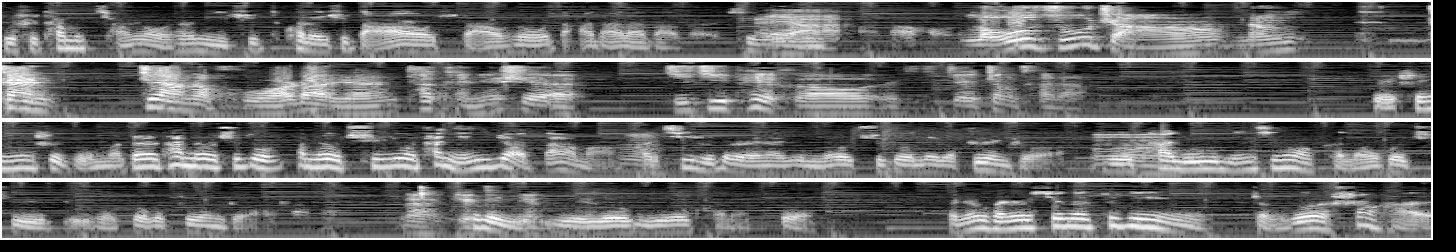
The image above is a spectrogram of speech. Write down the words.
就是他们强调我说你去快点去打，我去打，我说我打打打打打，现在哎呀打打好了。楼组长能干这样的活儿的人，他肯定是积极配合这政策的。对，身先士卒嘛，但是他没有去做，他没有去，因为他年纪比较大嘛，嗯他七十岁人呢就没有去做那个志愿者。嗯如果他如果年轻的话，可能会去，比如说做个志愿者啊啥的。那这这个也也有也有可能，对。反正反正现在最近整个上海，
